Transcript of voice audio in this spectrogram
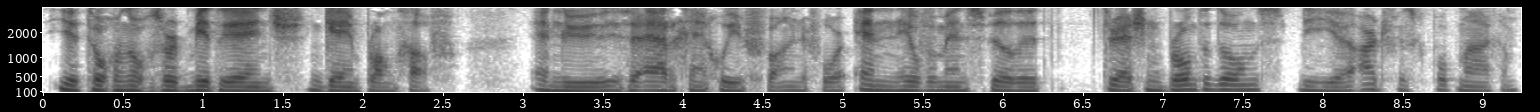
je toch nog een soort midrange gameplan gaf. En nu is er eigenlijk geen goede vervanging ervoor. En heel veel mensen speelden Trashing Brontodons, die uh, kapot maken.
